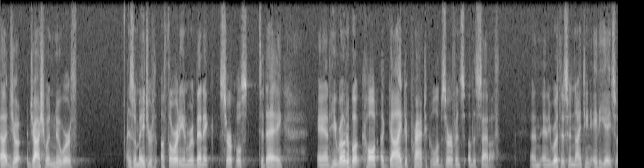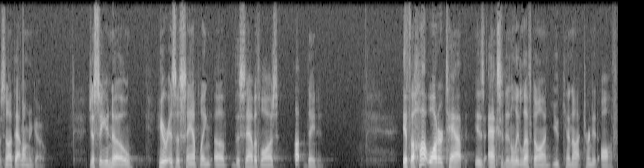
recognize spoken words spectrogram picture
uh, jo, Joshua Neuwirth is a major authority in rabbinic circles today, and he wrote a book called A Guide to Practical Observance of the Sabbath. And, and he wrote this in 1988, so it's not that long ago. Just so you know, here is a sampling of the Sabbath laws updated. If the hot water tap is accidentally left on, you cannot turn it off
